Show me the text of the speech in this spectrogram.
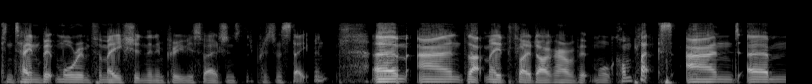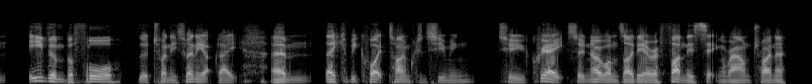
contain a bit more information than in previous versions of the Prisma statement, um, and that made the flow diagram a bit more complex. And um, even before the 2020 update, um, they could be quite time consuming to create. So no one's idea of fun is sitting around trying to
